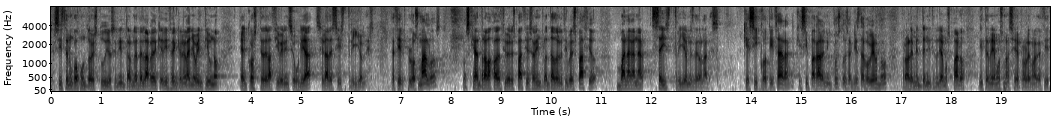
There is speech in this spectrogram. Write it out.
Existen un conjunto de estudios en Internet de la red que dicen que en el año 21 el coste de la ciberinseguridad será de 6 trillones. Es decir, los malos, los que han trabajado en el ciberespacio y se han implantado en el ciberespacio, van a ganar 6 trillones de dólares que si cotizaran, que si pagaran impuestos, aquí está el gobierno, probablemente ni tendríamos paro ni tendríamos una serie de problemas. Es decir,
